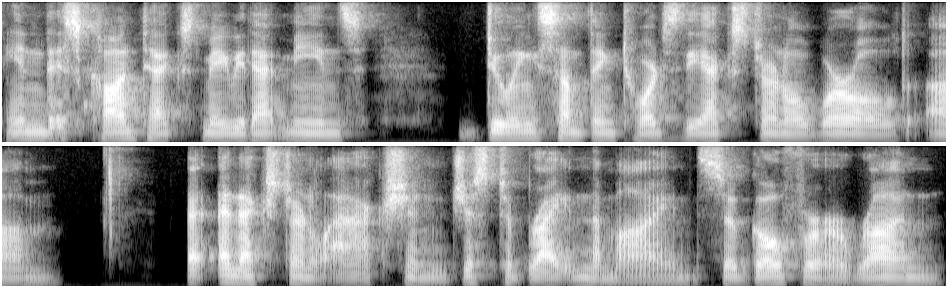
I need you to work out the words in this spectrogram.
in this context, maybe that means doing something towards the external world, um, an external action just to brighten the mind. So go for a run,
